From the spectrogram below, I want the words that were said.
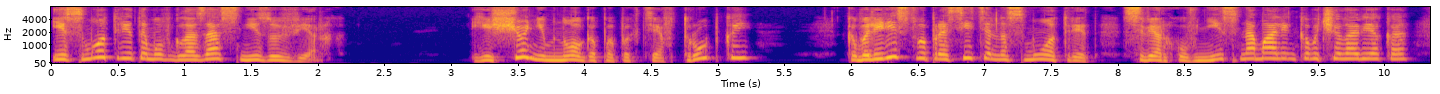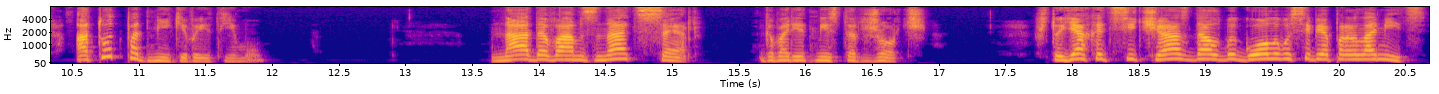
и смотрит ему в глаза снизу вверх. Еще немного попыхтев трубкой, кавалерист вопросительно смотрит сверху вниз на маленького человека, а тот подмигивает ему. — Надо вам знать, сэр, — говорит мистер Джордж, что я хоть сейчас дал бы голову себе проломить,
